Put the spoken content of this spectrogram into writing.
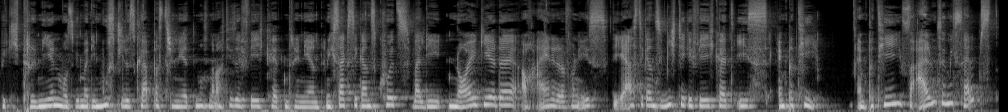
wirklich trainieren muss. Wie man die Muskeln des Körpers trainiert, muss man auch diese Fähigkeiten trainieren. Und ich sage sie ganz kurz, weil die Neugierde auch eine davon ist. Die erste ganz wichtige Fähigkeit ist Empathie. Empathie vor allem für mich selbst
